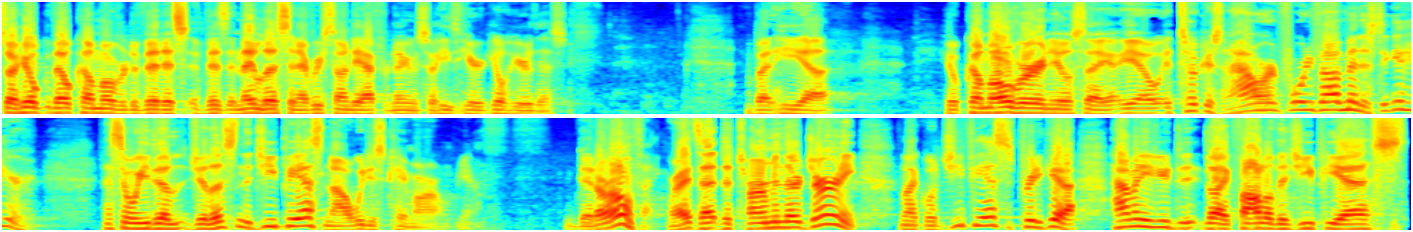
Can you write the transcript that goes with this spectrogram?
So he'll, they'll come over to visit, visit, and they listen every Sunday afternoon. So he's here, he'll hear this. But he, uh, he'll come over and he'll say, you know, it took us an hour and 45 minutes to get here. I said, well, you did, did you listen to GPS? No, we just came our own, you know, did our own thing, right? That determined their journey? I'm like, well, GPS is pretty good. How many of you did, like follow the GPS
